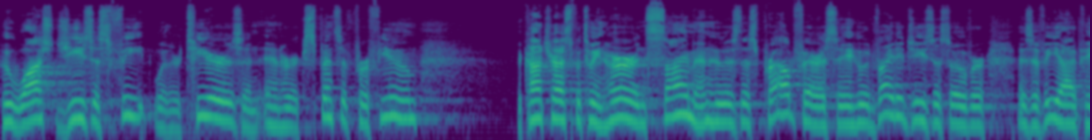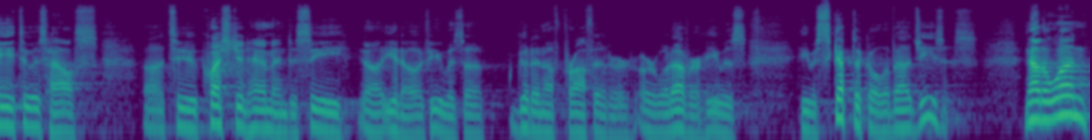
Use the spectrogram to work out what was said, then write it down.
who washed Jesus' feet with her tears and, and her expensive perfume the contrast between her and Simon, who is this proud Pharisee who invited Jesus over as a VIP to his house uh, to question him and to see, uh, you know, if he was a good enough prophet or, or whatever. He was, he was skeptical about Jesus. Now, the one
